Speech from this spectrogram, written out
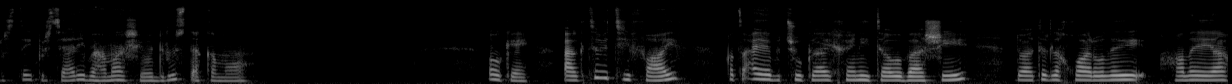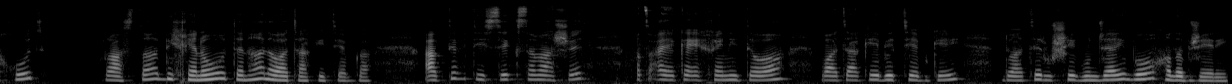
ڕستەی پرسیاری بە هەمان شێوە دروست ئەکەمەوە ئۆکەی ئاکتیڤتی 5 قەتعەیە بچووکای خوێنیتە بە باشی دواتر لە خوارەوەی هەڵەیە یاخود ڕاستە بیخێنەوە تەنها لەوە تاکی تێبگە ئاکتیڤتی 6 سەما شت قەتعەیەکە خوێنیتەوە واتاکەی بێت تێبگەی دواتر وشەی گونجای بۆ هەڵەبژێری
